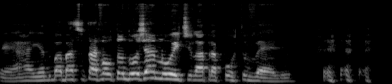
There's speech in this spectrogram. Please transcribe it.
É, a rainha do Babaçu está voltando hoje à noite lá para Porto Velho.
